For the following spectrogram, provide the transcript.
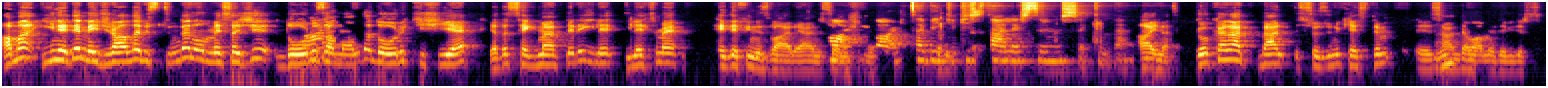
Ama yine de mecralar üstünden o mesajı doğru Aynen. zamanda doğru kişiye ya da segmentlere ile, iletme hedefiniz var yani sonuçta. Var, var. Tabii, tabii ki kişiselleştirilmiş şekilde. Aynen. Gökhan Alp ben sözünü kestim. Ee, sen Hı. devam edebilirsin.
